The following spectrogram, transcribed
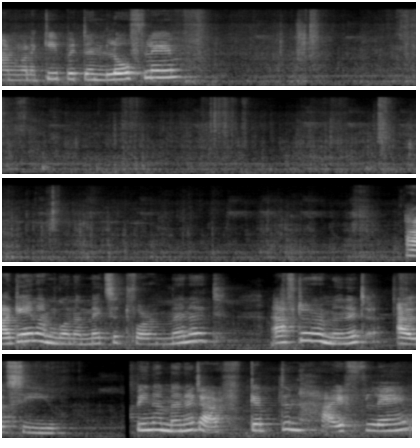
I'm gonna keep it in low flame. Again, I'm gonna mix it for a minute. After a minute, I'll see you. It's been a minute, I've kept in high flame.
